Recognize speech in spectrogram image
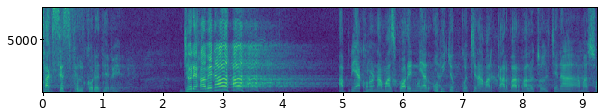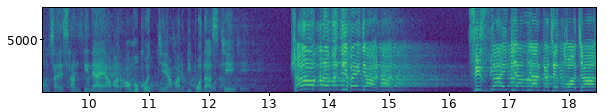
সাকসেসফুল করে দেবে। জোরে হবে না? আপনি এখনও নামাজ পড়েননি আর অভিযোগ করছেন, আমার কারবার ভালো চলছে না, আমার সংসারে শান্তি নেয় আমার অমুক হচ্ছে, আমার বিপদ আসছে। সব নামাজি হয়ে যান। সিজদায় গিয়ে আল্লাহর কাছে দোয়া চান।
